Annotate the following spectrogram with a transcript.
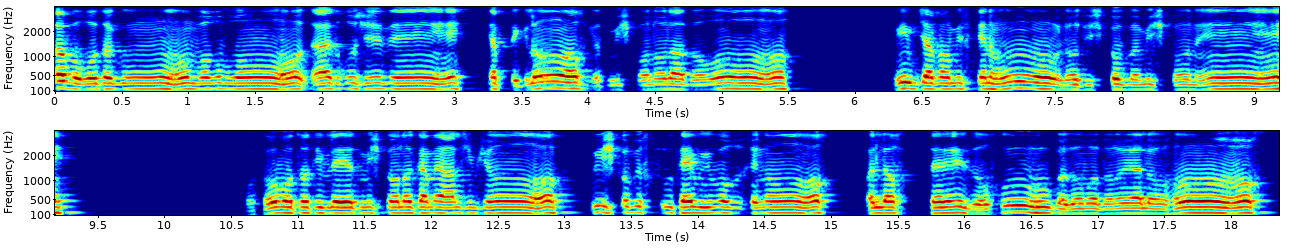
עבורות הגום ורוברות עד ראשבה יפג לוך יות משכונו לעבורו ואם ג'בר מסכן הוא לא תשכוב במשכונה אותו וטוב אותו תבלית משכונו כמעל שמשוך, וישכו בכסותיו ויבורכנוך, ולכת תזוכו, גדום אדוני הלוך.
